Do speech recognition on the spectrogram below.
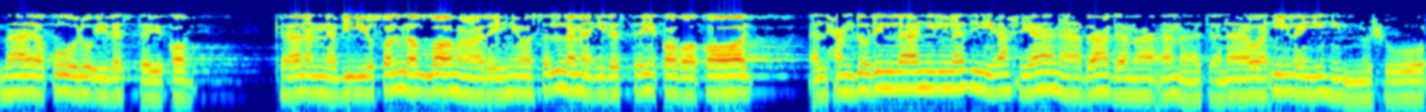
ما يقول إذا استيقظ. كان النبي صلى الله عليه وسلم إذا استيقظ قال الحمد لله الذي أحيانا بعدما أماتنا وإليه النشور.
